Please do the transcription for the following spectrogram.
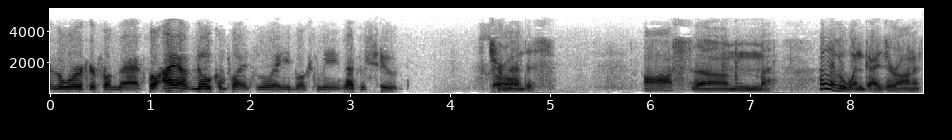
as a worker from that. So I have no complaints with the way he books me. That's a shoot. So- Tremendous. Awesome. I love it when guys are honest.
